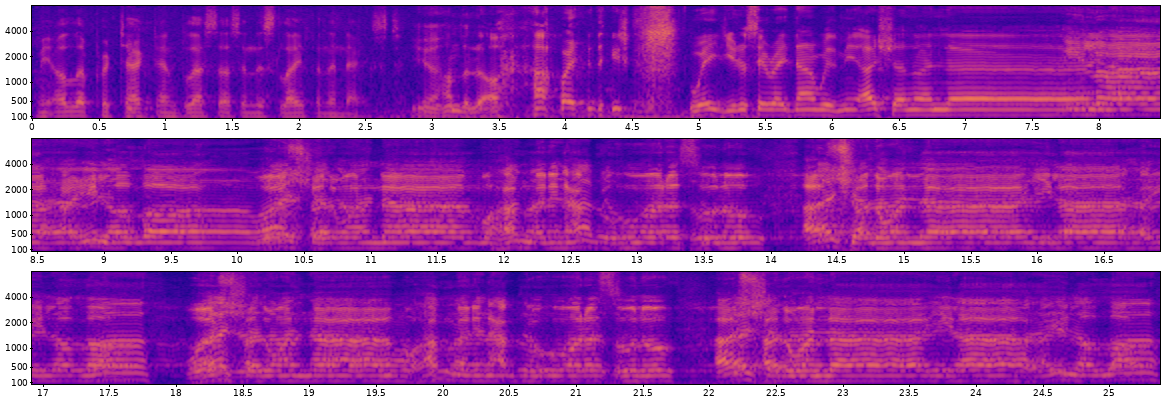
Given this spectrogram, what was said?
May Allah protect and bless us in this life and the next. Yeah, alhamdulillah. Wait, you just say right now with me, Ashhadu an la ilaha illallah wa ashhadu anna Muhammadan abduhu wa rasuluh. Ashhadu an la ilaha illallah wa ashhadu anna Muhammadan abduhu wa rasuluh. Ashhadu an la ilaha illallah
